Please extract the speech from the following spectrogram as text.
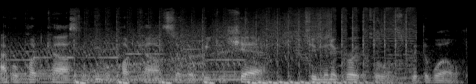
Apple Podcasts, and Google Podcasts so that we can share two minute growth tools with the world.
